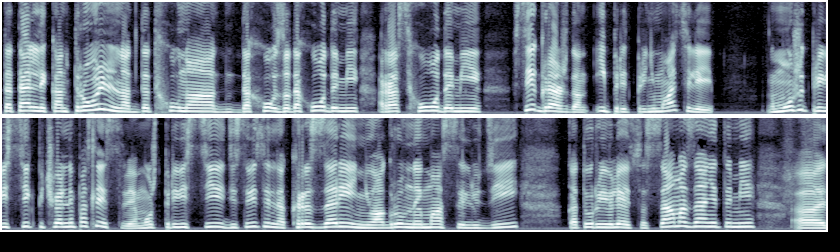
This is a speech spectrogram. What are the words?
тотальный контроль над доход, на доход, за доходами, расходами всех граждан и предпринимателей может привести к печальным последствиям, может привести действительно к разорению огромной массы людей, которые являются самозанятыми, э,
